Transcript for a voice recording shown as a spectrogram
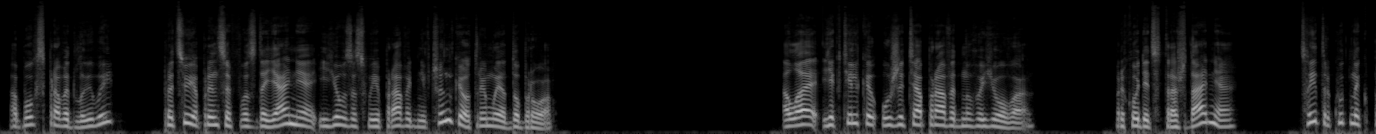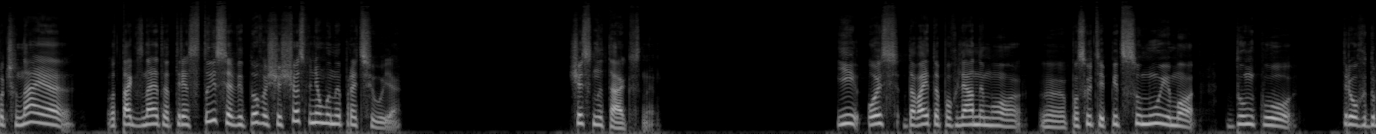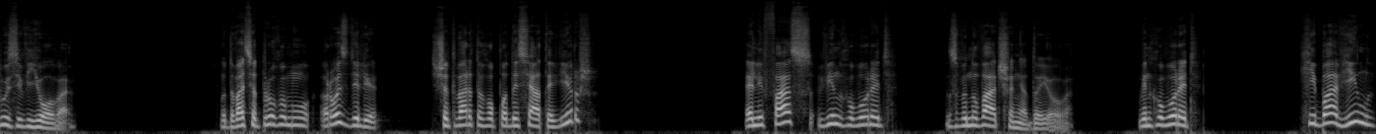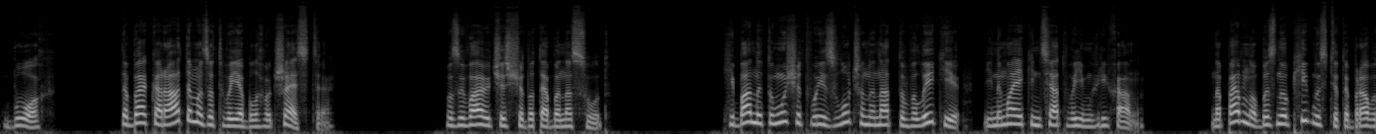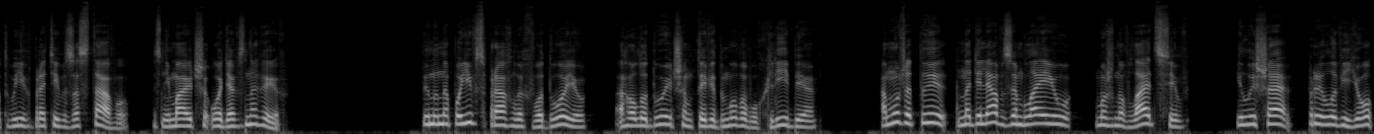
а Бог справедливий, працює принцип воздаяння, і Йов за свої праведні вчинки отримує добро. Але як тільки у життя праведного Йова приходять страждання, цей трикутник починає, отак, знаєте, трястися від того, що щось в ньому не працює. Щось не так з ним. І ось давайте поглянемо, е, по суті, підсумуємо думку трьох друзів Йова. У 22 розділі з 4 по 10 вірш Еліфас він говорить звинувачення до Йова. Він говорить: Хіба він, Бог, тебе каратиме за твоє благочестя, позиваючись щодо тебе на суд? Хіба не тому, що твої злочини надто великі і немає кінця твоїм гріхам? Напевно, без необхідності ти брав у твоїх братів заставу, знімаючи одяг з ногих. Ти не напоїв спраглих водою, а голодуючим ти відмовив у хлібі. А може, ти наділяв землею можновладців і лише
